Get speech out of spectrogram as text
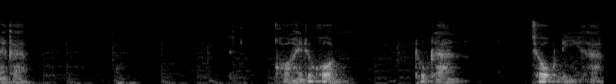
นะครับ ขอให้ทุกคนทุกท่านโชคดีครับ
